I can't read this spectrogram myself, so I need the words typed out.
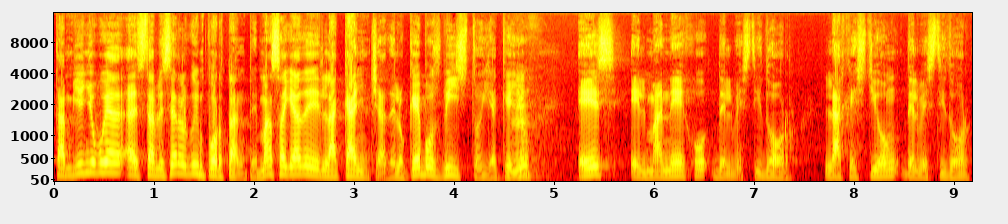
también yo voy a establecer algo importante, más allá de la cancha, de lo que hemos visto y aquello, es el manejo del vestidor, la gestión del vestidor.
